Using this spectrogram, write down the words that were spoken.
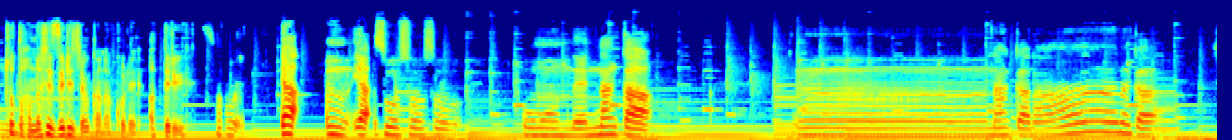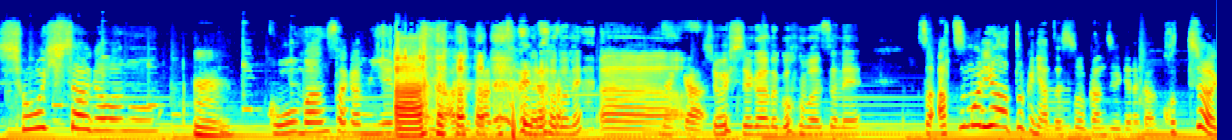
んちょっと話ずれちゃうかなこれ。合ってる？いやうんいやそうそうそう。思うんでなんかうーんなんかななんか消費者側のうん傲慢さが見えるあー時があるなみたいな。なるほどね。あなんかあ消費者側の傲慢さねそうあつ森は特に私そう感じるけどなんかこっちは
